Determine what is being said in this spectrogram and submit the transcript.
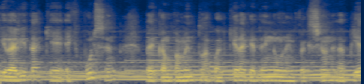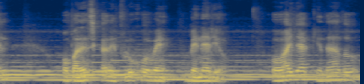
israelitas que expulsen del campamento a cualquiera que tenga una infección en la piel o padezca de flujo venéreo o haya quedado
